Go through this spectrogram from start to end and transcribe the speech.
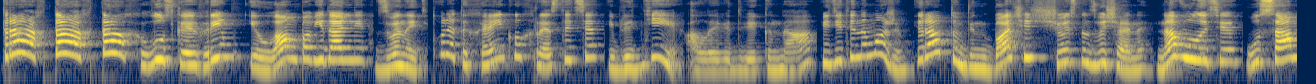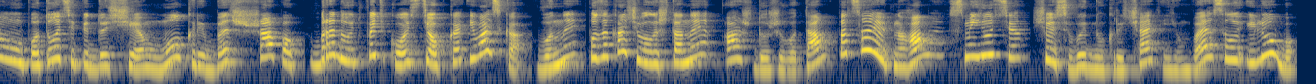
Трах, тах, тах, лускає грім, і лампа в їдальні дзвенить. Толя тихенько хреститься і блідніє, але від вікна відійти не може. І раптом він бачить щось надзвичайне. На вулиці, у самому потоці під дощем, мокрі, без шапок, бредуть Федько, Стьопка і Васька. Вони позакачували штани аж до живота, пацають ногами, hangen. Сміються, щось видно кричать, їм весело і любо.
